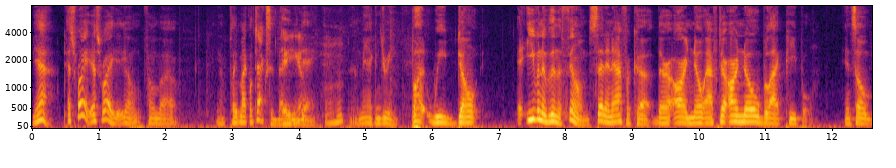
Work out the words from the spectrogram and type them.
yeah, that's right, that's right. You know, from uh, you know, played Michael Jackson back There in the go. day, mm-hmm. American Dream. But we don't, even within the film set in Africa, there are no Af- there are no black people. And so,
